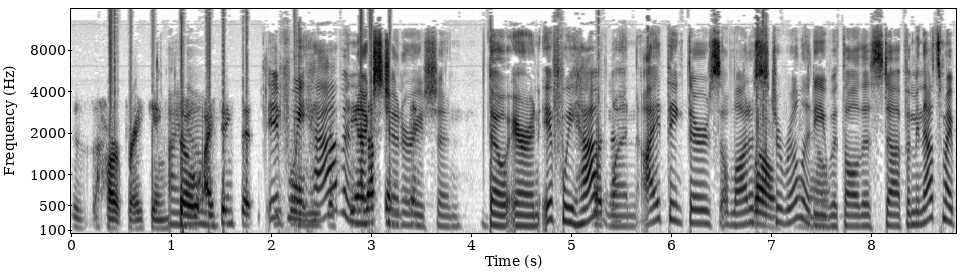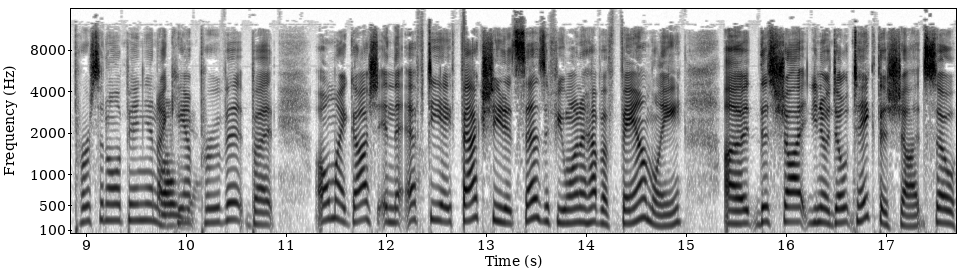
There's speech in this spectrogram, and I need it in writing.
is heartbreaking. I so know. I think that if we have a next generation, though, Erin, if we have one, I think there's a lot of Well, I sterility know. with all this stuff. I mean, that's my personal opinion. I Oh, can't yeah. prove it, but oh my gosh, in the FDA fact sheet, it says if you want to have a family, uh, this shot, you know, don't take this shot. So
